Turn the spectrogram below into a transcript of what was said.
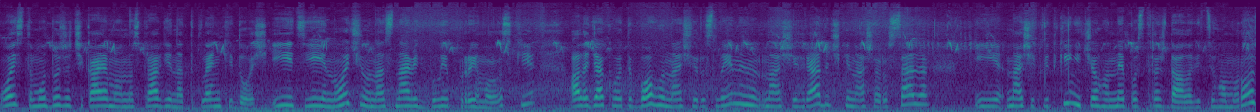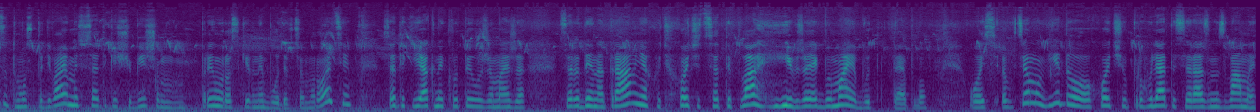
Ось тому дуже чекаємо насправді на тепленький дощ. І цієї ночі у нас навіть були приморозки, але дякувати Богу, наші рослини, наші грядочки, наша розсада і наші квітки нічого не постраждало від цього морозу. Тому сподіваємось, все-таки, що більше приморозків не буде в цьому році. Все-таки, як не крути, вже майже середина травня, хоч хочеться тепла і вже якби має бути тепло. Ось в цьому відео хочу прогулятися разом з вами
